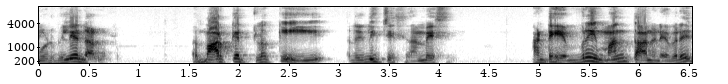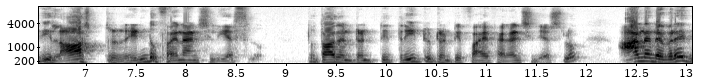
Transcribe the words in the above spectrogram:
మూడు బిలియన్ డాలర్లు. మార్కెట్లోకి రిలీజ్ చేసింది అమ్మేసింది. అంటే every month on and average ఈ లాస్ట్ రెండు ఫైనాన్షియల్ ఇయర్స్లో two thousand twenty three to twenty five financial ఇయర్స్లో on and average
